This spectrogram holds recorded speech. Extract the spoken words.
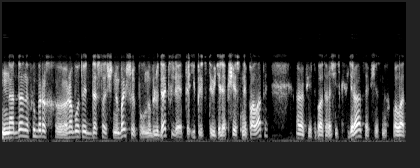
На данных выборах работает достаточно большой пол наблюдателей. Это и представители общественной палаты, Общественной палаты Российской Федерации, общественных палат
